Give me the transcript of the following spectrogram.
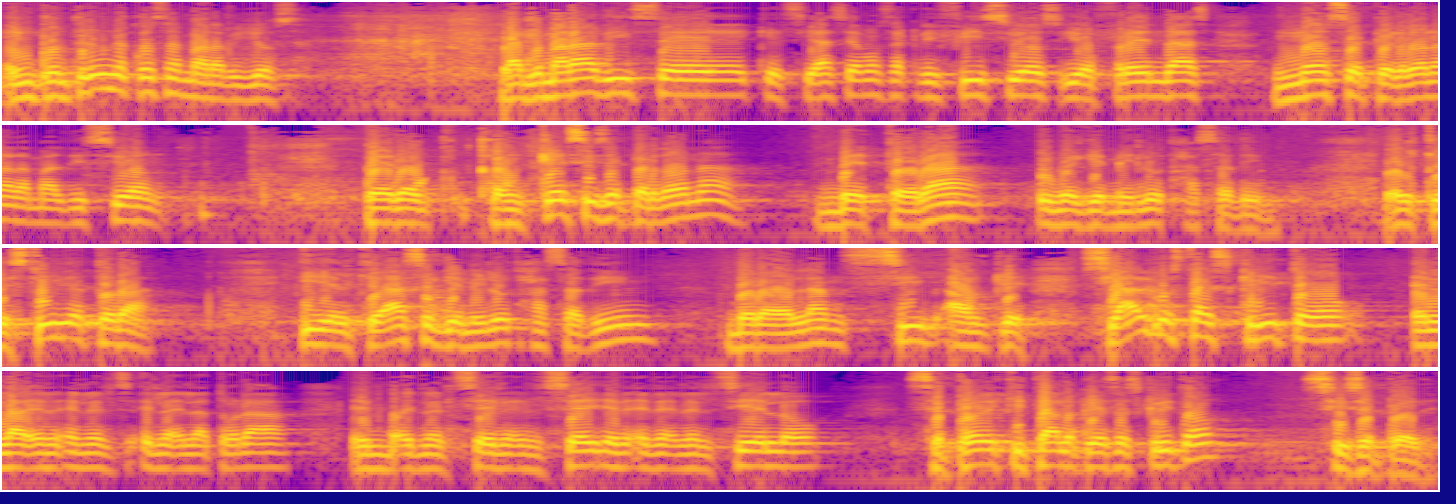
Encontré una cosa maravillosa. La Gemara dice que si hacemos sacrificios y ofrendas no se perdona la maldición. Pero ¿con qué si se perdona? Betorah u Gemilut Hasadim. El que estudia Torah y el que hace Gemilut Hasadim, aunque si algo está escrito en la, en, el, en la, Torah, en, el, en, el, cielo, ¿se puede quitar lo que está escrito? Sí se puede.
